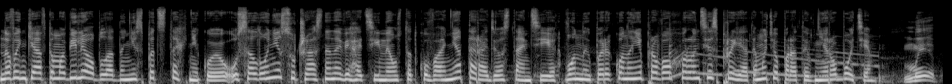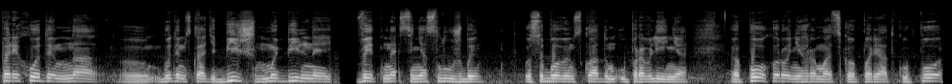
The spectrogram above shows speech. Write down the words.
Новенькі автомобілі обладнані спецтехнікою. У салоні сучасне навігаційне устаткування та радіостанції. Вони переконані правоохоронці сприятимуть оперативній роботі. Ми переходимо на, е, будемо сказати, більш мобільний вид несення служби особовим складом управління е, по охороні громадського порядку, по е,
